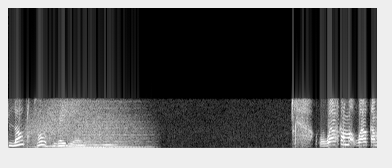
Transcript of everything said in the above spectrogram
Blog Talk Radio. Welcome, welcome,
